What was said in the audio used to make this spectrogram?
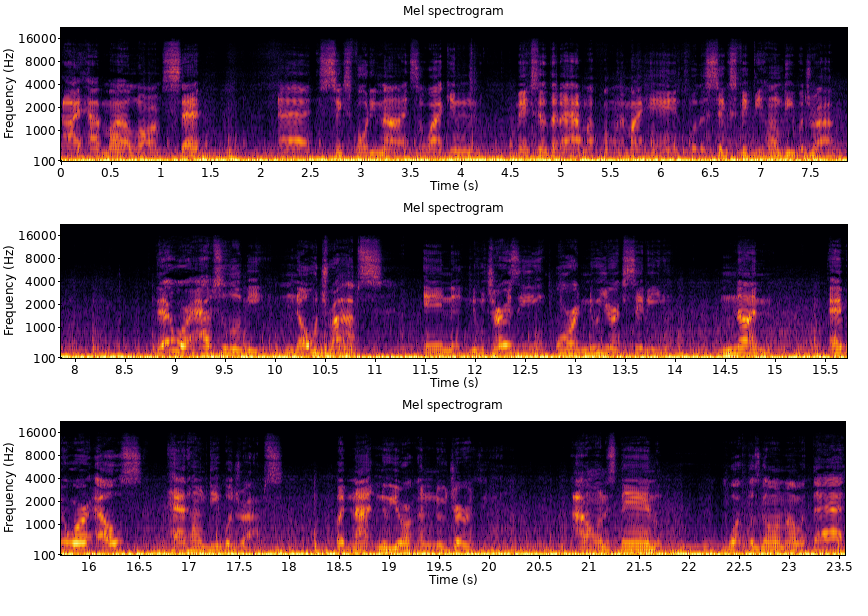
I have my alarm set at 6.49 so I can make sure that I have my phone in my hand for the 6.50 Home Depot drop. There were absolutely no drops in New Jersey or New York City. None. Everywhere else had Home Depot drops, but not New York and New Jersey. I don't understand what was going on with that.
